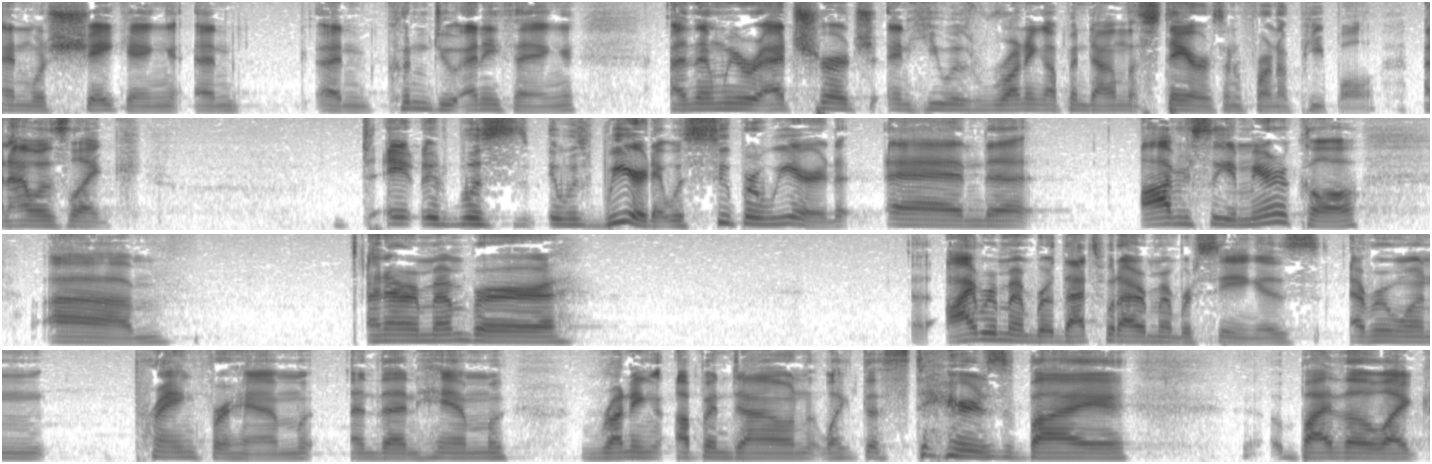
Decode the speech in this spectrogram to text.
and was shaking and and couldn't do anything, and then we were at church and he was running up and down the stairs in front of people, and I was like it, it was it was weird. It was super weird, and uh, obviously a miracle. Um, and I remember, I remember that's what I remember seeing is everyone praying for him, and then him running up and down like the stairs by by the like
